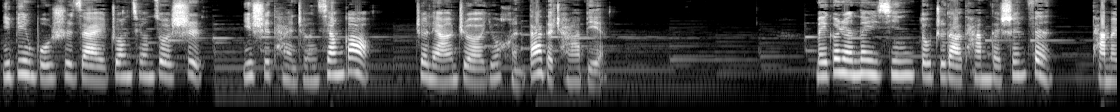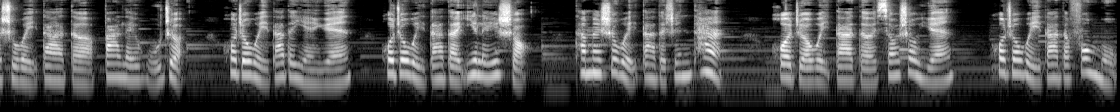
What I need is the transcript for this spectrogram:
你并不是在装腔作势，你是坦诚相告，这两者有很大的差别。每个人内心都知道他们的身份，他们是伟大的芭蕾舞者，或者伟大的演员，或者伟大的伊雷手；他们是伟大的侦探，或者伟大的销售员，或者伟大的父母，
